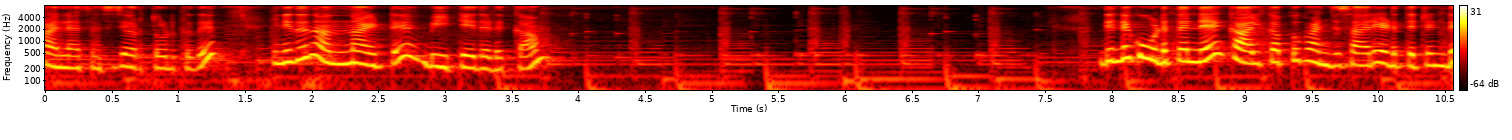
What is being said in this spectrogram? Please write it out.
വാനില എസൻസ് ചേർത്ത് കൊടുത്തത്. ഇനി ഇത് നന്നായിട്ട് ബീറ്റ് ചെയ്തെടുക്കാം. ഇതിന്റെ കൂടെ തന്നെ കാൽ കപ്പ് പഞ്ചസാര എടുത്തിട്ടുണ്ട്.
